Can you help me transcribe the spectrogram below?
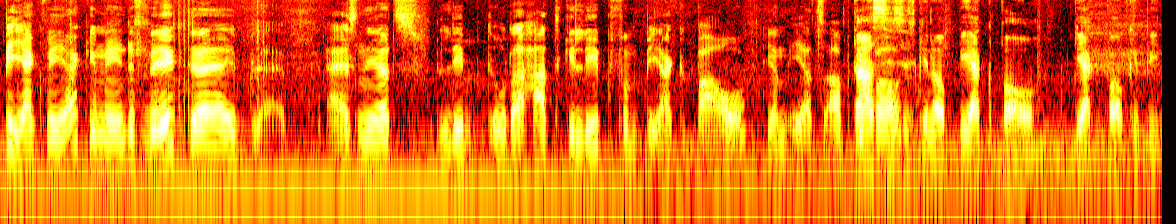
Bergwerk im Endeffekt. Ja, Eisenerz lebt oder hat gelebt vom Bergbau. Die haben Erz abgebaut. Das ist es genau, Bergbau, Bergbaugebiet.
